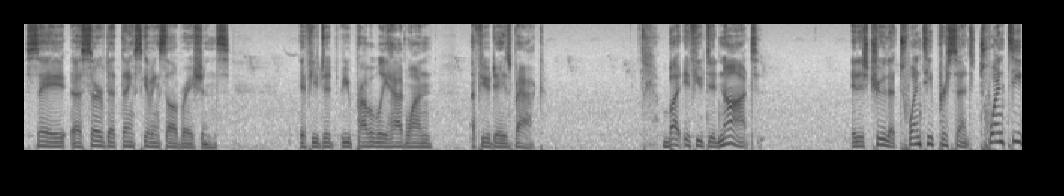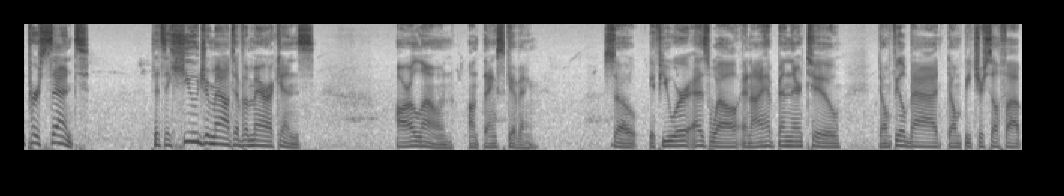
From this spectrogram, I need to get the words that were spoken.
say uh, served at Thanksgiving celebrations. If you did, you probably had one a few days back. But if you did not, it is true that 20%, 20%, that's a huge amount of Americans are alone on Thanksgiving. So if you were as well, and I have been there too, don't feel bad. Don't beat yourself up.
